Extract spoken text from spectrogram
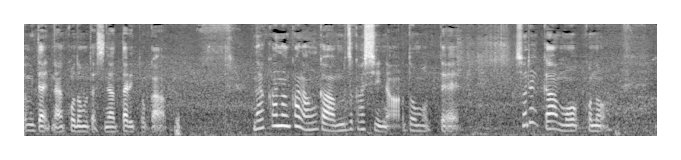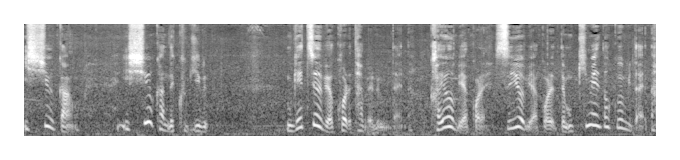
うみたいな子供たちになったりとかなかなかなんか難しいなと思ってそれがもうこの1週間1週間で区切る。月曜日はこれ食べるみたいな。火曜日はこれ水曜日はこれってもう決めとくみたいな。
